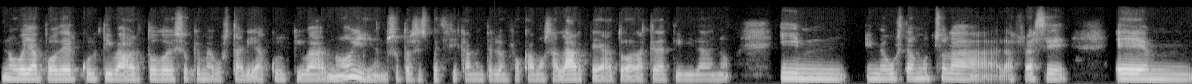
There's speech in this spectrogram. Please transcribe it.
no voy a poder cultivar todo eso que me gustaría cultivar, ¿no? Y nosotros específicamente lo enfocamos al arte, a toda la creatividad, ¿no? Y, me gusta mucho la, frase em,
